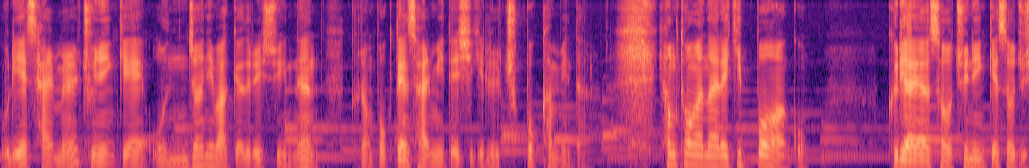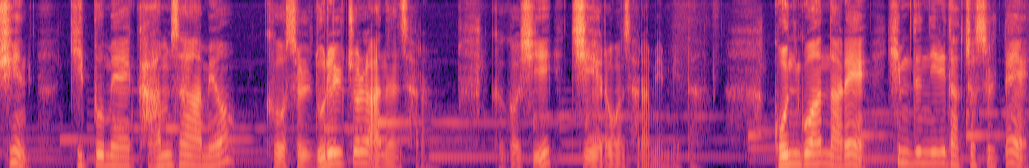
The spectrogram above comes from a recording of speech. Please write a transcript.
우리의 삶을 주님께 온전히 맡겨드릴 수 있는 그런 복된 삶이 되시기를 축복합니다. 형통한 날에 기뻐하고 그리하여서 주님께서 주신 기쁨에 감사하며 그것을 누릴 줄 아는 사람. 그것이 지혜로운 사람입니다. 곤고한 날에 힘든 일이 닥쳤을 때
